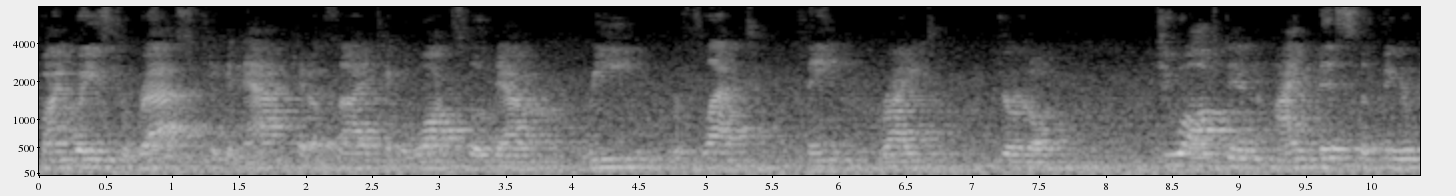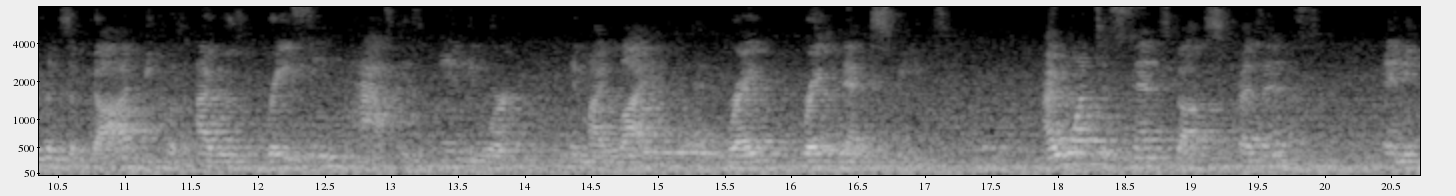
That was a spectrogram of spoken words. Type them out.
Find ways to rest, take a nap, get outside, take a walk, slow down, read, reflect, think, write, journal. Too often, I miss the fingerprints of God because I was racing past His handiwork in my life at break, breakneck speeds. I want to sense God's presence, and if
